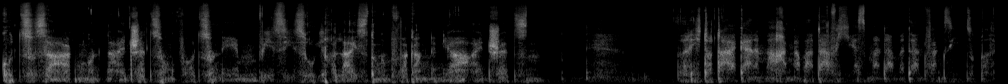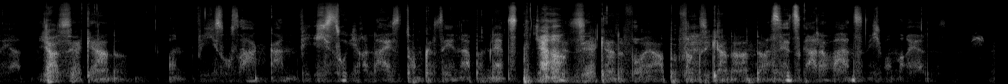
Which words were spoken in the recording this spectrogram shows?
gut zu sagen und eine Einschätzung vorzunehmen, wie Sie so Ihre Leistung im vergangenen Jahr einschätzen. Würde ich total gerne machen, aber darf ich erstmal damit anfangen, Sie zu bewerten? Ja, sehr gerne. Und wie ich so sagen kann, wie ich so Ihre Leistung gesehen habe im letzten Jahr. Sehr gerne, Frau Herbe. Fangen Sie gerne an. Das ist jetzt gerade wahnsinnig unrealistisch.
